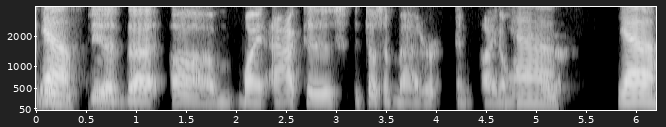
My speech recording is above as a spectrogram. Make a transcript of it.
Yeah. this idea that um, my act is it doesn't matter, and I don't Yeah. care, Yeah.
